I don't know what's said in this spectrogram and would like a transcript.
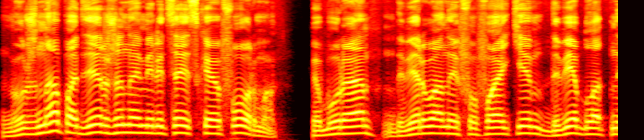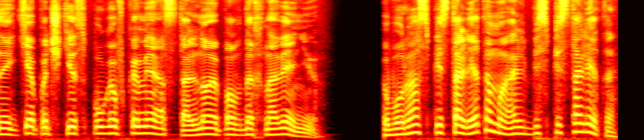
Нужна подержанная милицейская форма. Кобура, две рваные фуфайки, две блатные кепочки с пуговками, остальное по вдохновению. «Кобура с пистолетом, аль без пистолета?»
